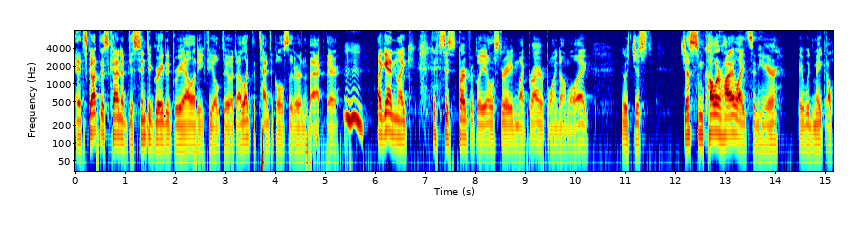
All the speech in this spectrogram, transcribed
It's got this kind of disintegrated reality feel to it. I like the tentacles that are in the back there. Mm-hmm. Again, like this is perfectly illustrating my prior point on the leg. It was just just some color highlights in here. It would make a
